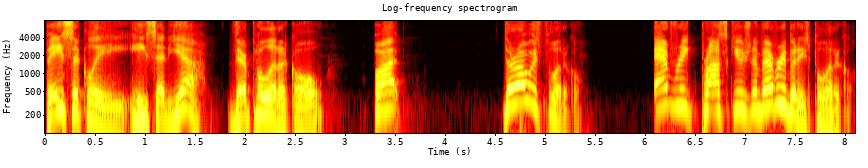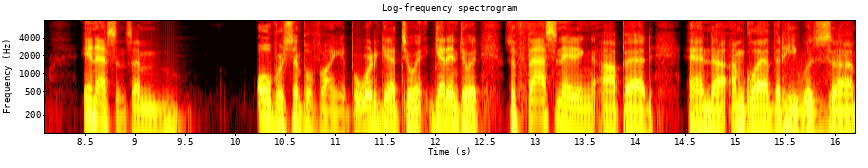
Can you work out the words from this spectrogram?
Basically, he said, yeah, they're political, but they're always political. Every prosecution of everybody's political, in essence. I'm oversimplifying it, but we're to get to it, get into it. It's a fascinating op-ed, and uh, I'm glad that he was uh,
